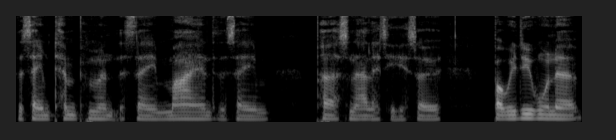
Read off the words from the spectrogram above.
the same temperament, the same mind, the same personality. So, but we do want to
